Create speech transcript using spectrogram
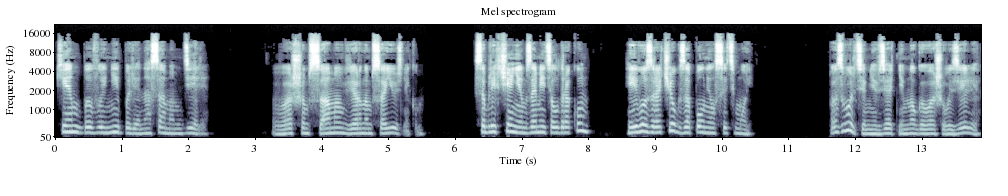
«Кем бы вы ни были на самом деле?» «Вашим самым верным союзником», — с облегчением заметил дракон, и его зрачок заполнился тьмой. «Позвольте мне взять немного вашего зелья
